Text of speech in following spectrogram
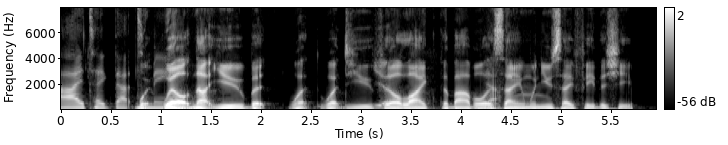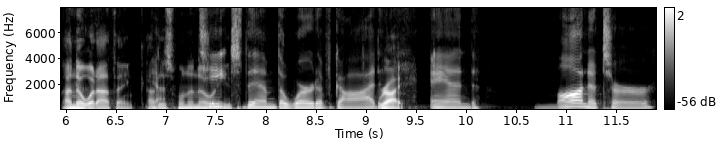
i take that to Wh- mean well, not you, but what what do you Yeah. feel like the Bible Yeah. is saying when you say feed the sheep? I know what I think. I just want to know what you teach them the word of god Right. and monitor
